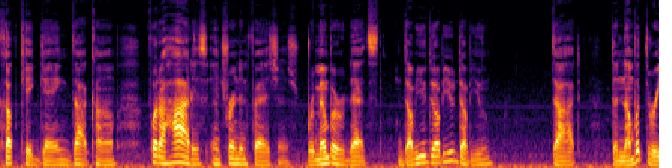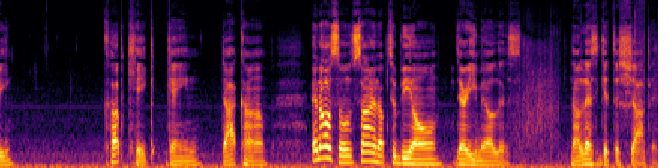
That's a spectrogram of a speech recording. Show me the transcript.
cupcakegang.com for the hottest and trending fashions. Remember that's www. the number three cupcakegang.com and also sign up to be on their email list. Now let's get to shopping.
